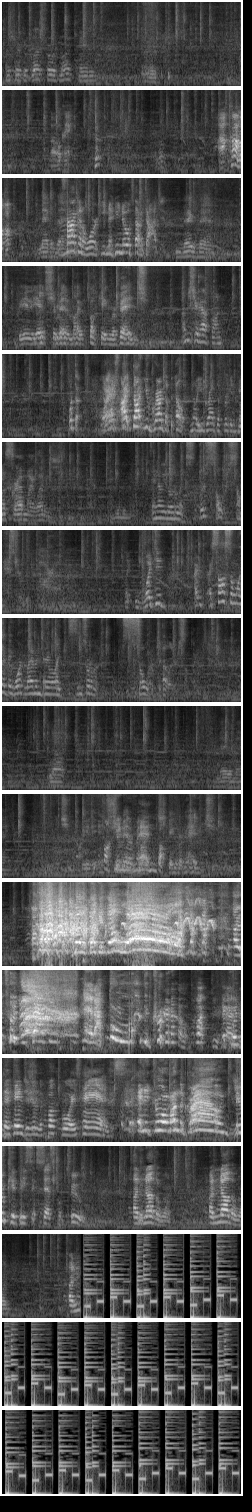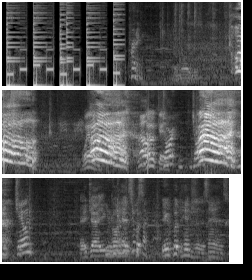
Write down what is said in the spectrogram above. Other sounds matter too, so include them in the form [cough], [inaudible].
I'm sure the blast her with my cannon. Oh, okay. Uh, come on. Mega Man. It's not gonna work. He, kn- he knows how to dodge it. Mega Man. Be the instrument of my fucking revenge. I'm just here to have fun. What the? What? I, I thought you grabbed the pellet. No, you grabbed the freaking He bus. grabbed my lemons. I know those are like they're solar something. Like what did? I, I saw somewhere that they weren't lemons. They were like some sort of a solar pellet or something. No. Mega Man. Get you Be the Fucking instrument of my revenge. Fucking revenge. [laughs] [laughs] I took the captain and I threw him [laughs] on oh, the ground. Fuck you. Put the hinges in the fuckboy's hands. And he threw him on the ground. You could be successful too. Another one. Another one. Jalen, hey Jay, you you can can go ahead commit and put, you can put the hinges in his hands.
